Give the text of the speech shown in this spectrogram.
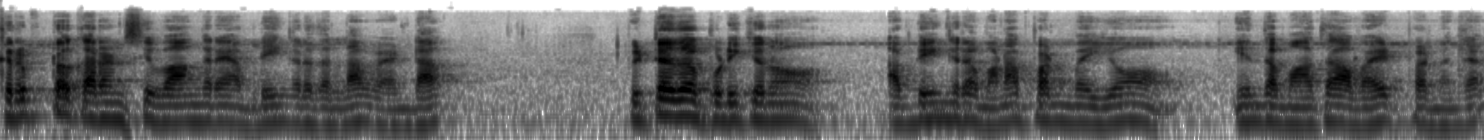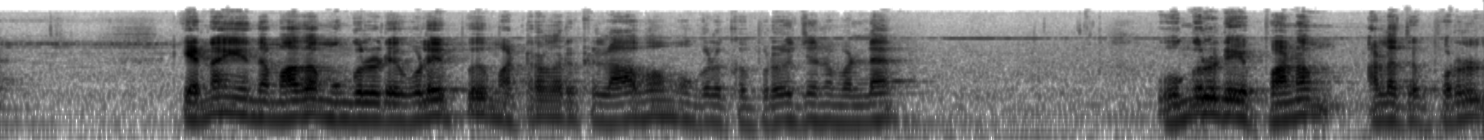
கிரிப்டோ கரன்சி வாங்குகிறேன் அப்படிங்கிறதெல்லாம் வேண்டாம். விட்டதை பிடிக்கணும் அப்படிங்கிற மனப்பான்மையும் இந்த மாதம் அவாய்ட் பண்ணுங்கள் ஏன்னா இந்த மாதம் உங்களுடைய உழைப்பு மற்றவருக்கு லாபம் உங்களுக்கு பிரயோஜனம் அல்ல உங்களுடைய பணம் அல்லது பொருள்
